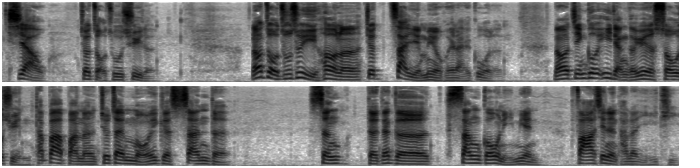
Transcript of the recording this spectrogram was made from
下午就走出去了，然后走出去以后呢，就再也没有回来过了。然后经过一两个月的搜寻，他爸爸呢就在某一个山的深的那个山沟里面发现了他的遗体。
